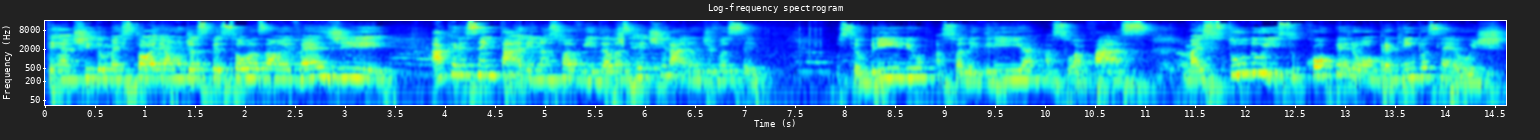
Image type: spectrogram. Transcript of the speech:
tenha tido uma história onde as pessoas, ao invés de acrescentarem na sua vida, elas retiraram de você o seu brilho, a sua alegria, a sua paz. Mas tudo isso cooperou para quem você é hoje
